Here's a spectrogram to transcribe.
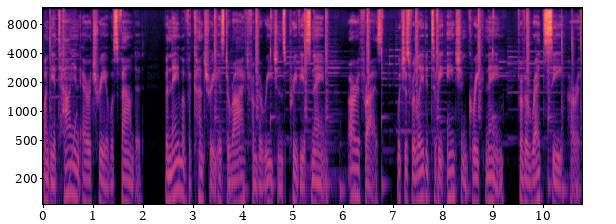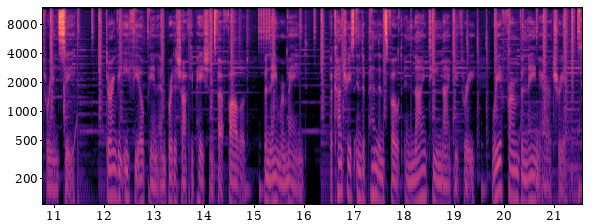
when the Italian Eritrea was founded. The name of the country is derived from the region's previous name, Erythrais, which is related to the ancient Greek name for the Red Sea Erythraean Sea. During the Ethiopian and British occupations that followed, the name remained. The country's independence vote in 1993 reaffirmed the name Eritrea.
